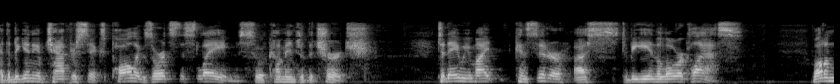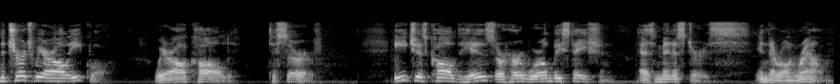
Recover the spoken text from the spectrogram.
at the beginning of chapter 6, Paul exhorts the slaves who have come into the church. Today we might consider us to be in the lower class. While in the church we are all equal, we are all called to serve. Each is called his or her worldly station as ministers in their own realm.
